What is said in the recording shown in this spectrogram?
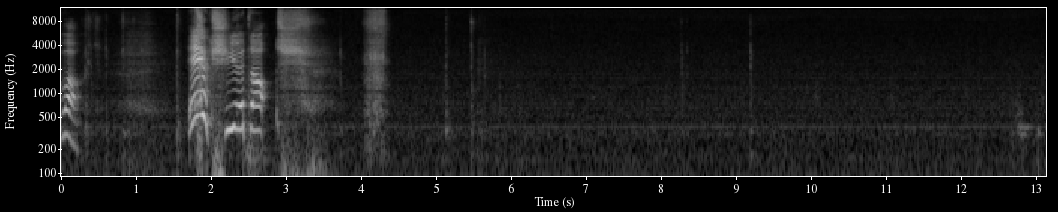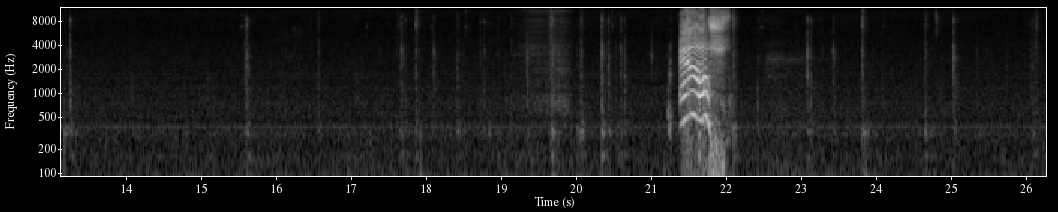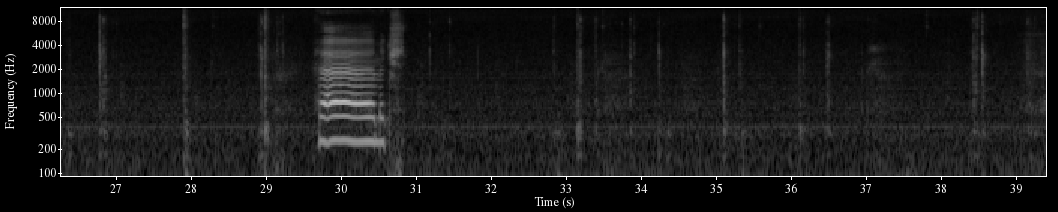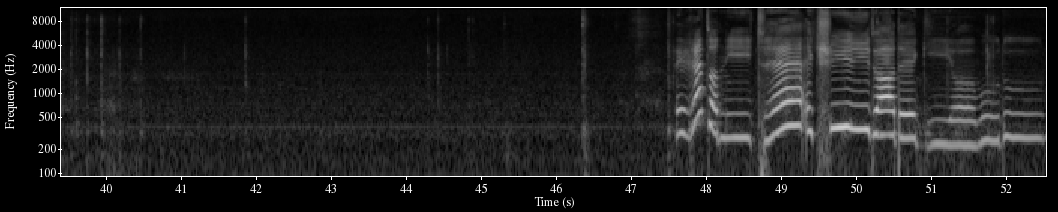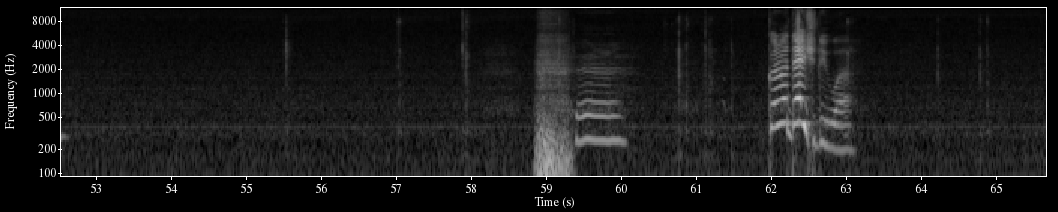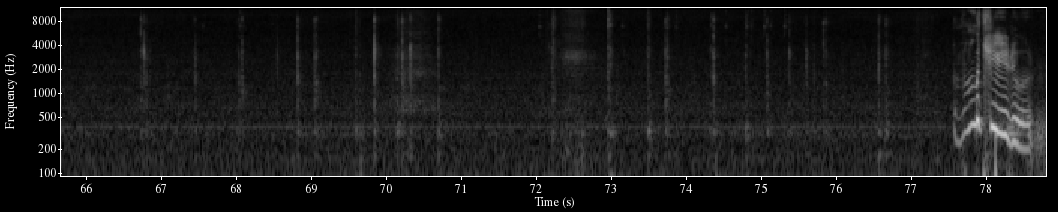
Wacht. Ik zie het al. Sst. En als Ehm, ik... s- Dat niet, hè? Ik zie niet wat ik hier moet doen. Kunnen we deze duwen? Hier doen?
